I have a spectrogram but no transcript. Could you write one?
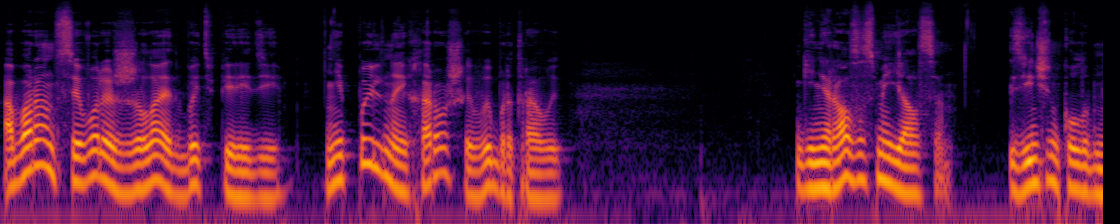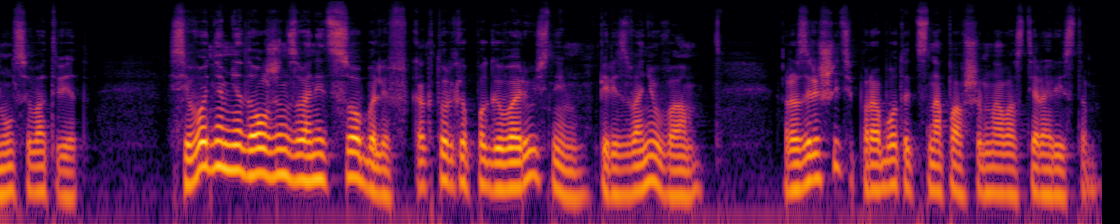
А баран всего лишь желает быть впереди. Не пыльный и хороший выбор травы. Генерал засмеялся. Зинченко улыбнулся в ответ. «Сегодня мне должен звонить Соболев. Как только поговорю с ним, перезвоню вам. Разрешите поработать с напавшим на вас террористом?»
